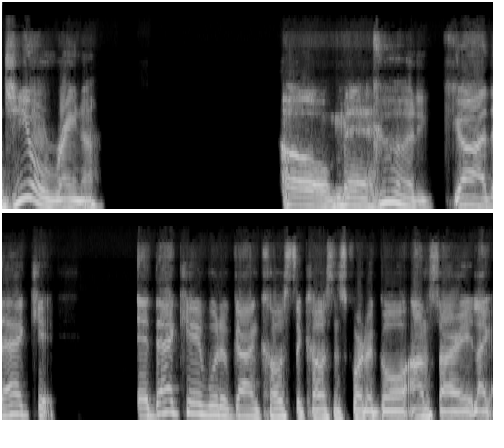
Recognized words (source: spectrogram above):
Gio Reyna. Oh man, Good God, that kid! If that kid would have gone coast to coast and scored a goal, I'm sorry. Like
